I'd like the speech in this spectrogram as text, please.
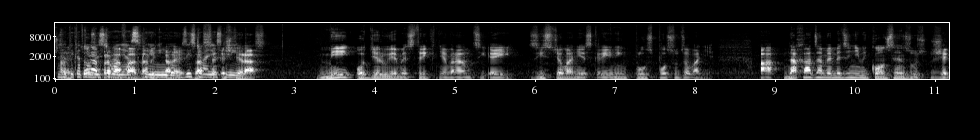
Čo sa týka toho zisťovania screeningu. Ale zase ešte raz. My oddelujeme striktne v rámci EI zisťovanie, screening plus posudzovanie. A nachádzame medzi nimi konsenzus, že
